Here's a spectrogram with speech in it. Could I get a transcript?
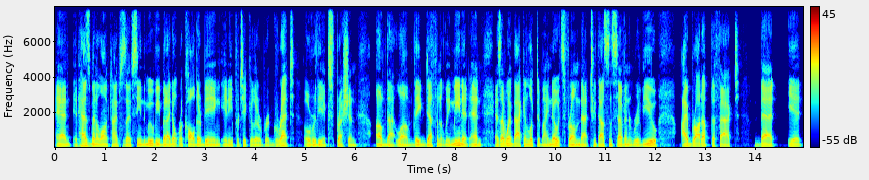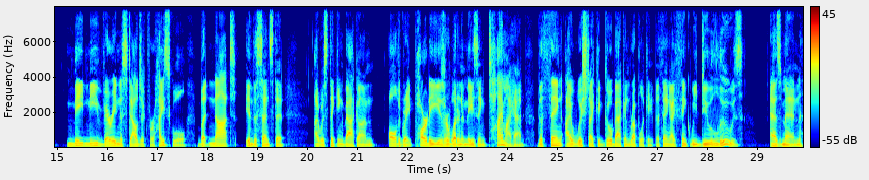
And it has been a long time since I've seen the movie, but I don't recall there being any particular regret over the expression of that love. They definitely mean it. And as I went back and looked at my notes from that 2007 review, I brought up the fact that it made me very nostalgic for high school, but not in the sense that I was thinking back on all the great parties or what an amazing time I had. The thing I wished I could go back and replicate, the thing I think we do lose as men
